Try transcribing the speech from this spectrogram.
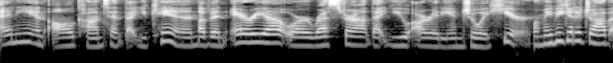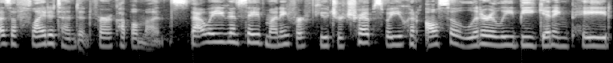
any and all content that you can of an area or a restaurant that you already enjoy here. Or maybe get a job as a flight attendant for a couple months. That way you can save money for future trips, but you can also literally be getting paid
